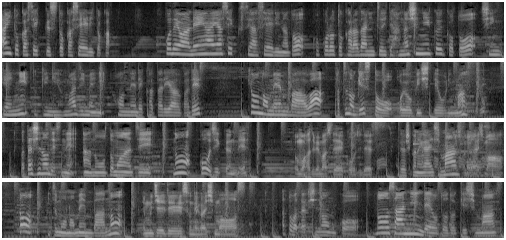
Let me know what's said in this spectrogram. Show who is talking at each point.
Speaker 1: 愛とかセックスとか生理とか。ここでは恋愛やセックスや生理など心と体について話しにくいことを真剣に時に不真面目に本音で語り合う場です。今日のメンバーは初のゲストをお呼びしております。私のですねあのお友達のコウジくんです。
Speaker 2: どうもはじめましてコウジです。よ
Speaker 1: よろしくお願いします。
Speaker 2: お願いします。
Speaker 1: といつものメンバーの
Speaker 3: ？MJ です。お願いします。
Speaker 1: あと私のんこの3人でお届けします。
